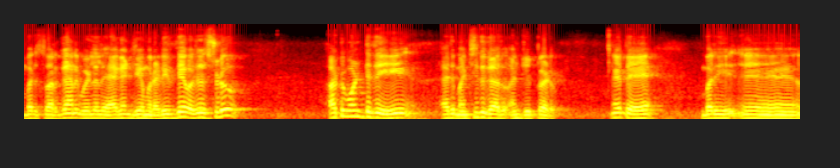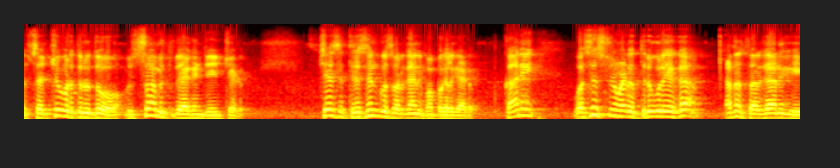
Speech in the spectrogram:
మరి స్వర్గానికి వెళ్ళి యాగం చేయమని అడిగితే వశిష్ఠుడు అటువంటిది అది మంచిది కాదు అని చెప్పాడు. అయితే మరి ఏ, సత్యవ్రతునితో విశ్వామిత్రుడు యాగం చేయించాడు. చేసి త్రిశంకు స్వర్గానికి పంపగలిగాడు. కానీ వశిష్ఠుని వాడికి తిరుగులేక అతను స్వర్గానికి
